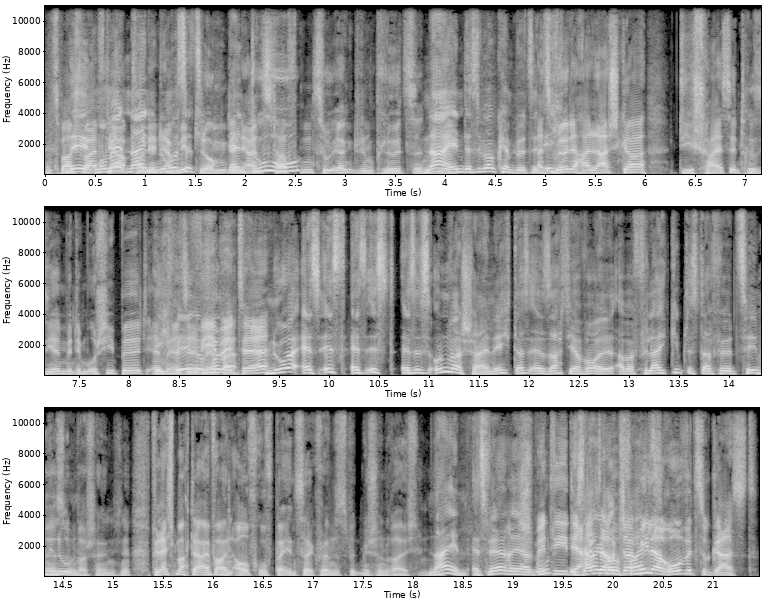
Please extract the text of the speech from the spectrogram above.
Und zwar Nee, schweift Moment, ab nein, von den du musst jetzt- Ermittlungen, den nein, du- Ernsthaften, zu irgendeinem Blödsinn. Nein, das ist überhaupt kein Blödsinn. Als Ich- würde Halaschka die Scheiße interessieren mit dem Uschi-Bild. Ich Ähm, will also- nur, bitte? nur es ist, es ist, es ist unwahrscheinlich, dass er sagt jawohl, aber vielleicht gibt es dafür zehn Ja, ist Minuten. unwahrscheinlich. Ne? Vielleicht macht er einfach einen Aufruf bei Instagram, das wird mir schon reichen. Nein, es wäre ja gut. Schmidti, Ich der sage hat nur, auch Jamila falls- Rowe zu Gast.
